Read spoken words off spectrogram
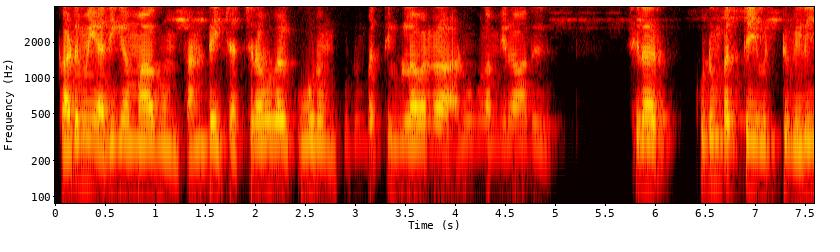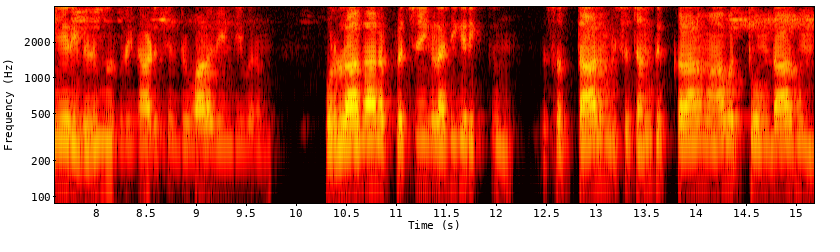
கடுமை அதிகமாகும். சண்டை சச்சரவுகள் கூடும். குடும்பத்தில் உள்ளவர்கள் அனுகூலம் இராது. சிலர் குடும்பத்தை விட்டு வெளியேறி வெளியூர் வெளிநாடு சென்று வாழ வேண்டி வரும் பொருளாதார பிரச்சனைகள் அதிகரிக்கும். விஷத்தாலும் விஷ ஜந்துக்களாலும் ஆபத்து உண்டாகும்.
